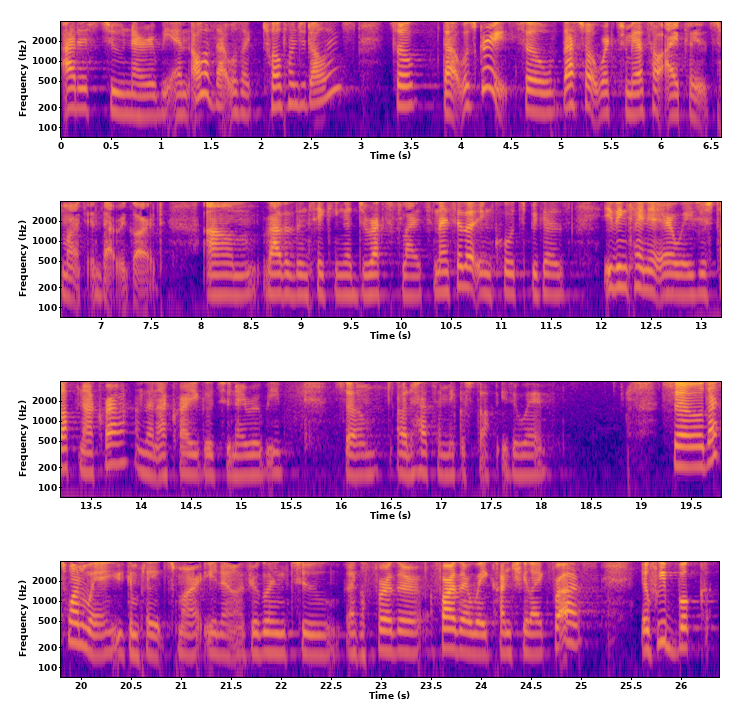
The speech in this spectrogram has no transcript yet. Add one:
Addis to Nairobi, and all of that was like twelve hundred dollars. So that was great. So that's what worked for me. That's how I played it smart in that regard um, rather than taking a direct flight. And I say that in quotes because even Kenya Airways, you stop in Accra and then Accra you go to Nairobi. So I would have to make a stop either way. So that's one way you can play it smart. You know, if you're going to like a further, farther away country, like for us, if we book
